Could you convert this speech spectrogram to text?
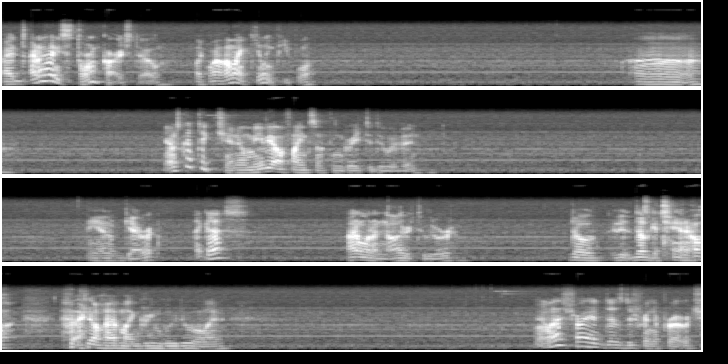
I, I don't have any Storm cards, though. Like, well, how am I killing people? Uh... Yeah, I'm just gonna take Channel. Maybe I'll find something great to do with it. And Garrett, I guess? I don't want another tutor. Though it does get channel. I don't have my green blue dual land. Now let's try this different approach.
